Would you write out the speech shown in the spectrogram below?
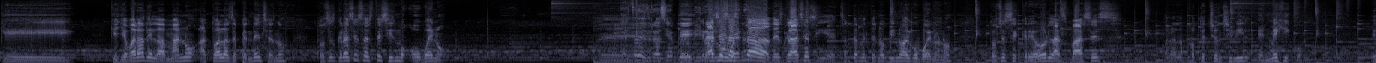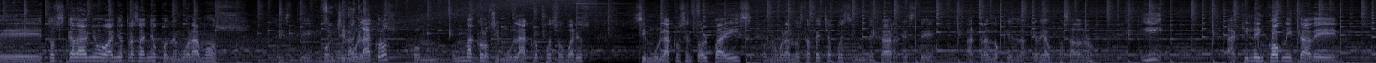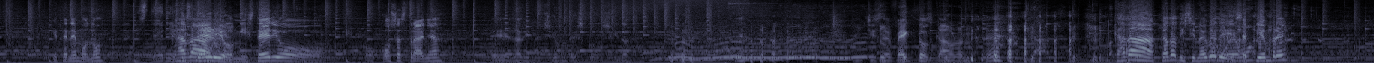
que, que llevara de la mano a todas las dependencias, ¿no? Entonces, gracias a este sismo, o bueno... eh, Esta desgracia, pero de- vino gracias algo a bueno. esta desgracia, sí, exactamente, ¿no? Vino algo bueno, ¿no? Entonces se creó las bases para la protección civil en México. Eh, entonces cada año, año tras año, conmemoramos este, con simulacro. simulacros, con un macro simulacro, pues, o varios simulacros en todo el país, conmemorando esta fecha, pues, sin dejar este atrás lo que, la que había pasado, ¿no? Y aquí la incógnita de que tenemos, ¿no? El misterio. Cada misterio. el misterio o cosa extraña, eh, la dimensión desconocida. Pinches efectos, cabrón. cada, cada 19 de septiembre,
